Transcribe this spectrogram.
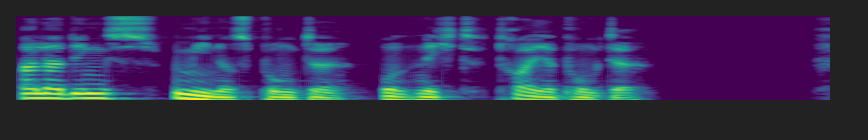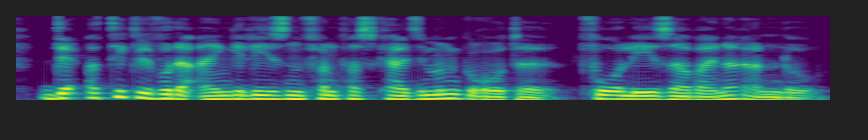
allerdings Minuspunkte und nicht Treuepunkte. Der Artikel wurde eingelesen von Pascal Simon Grote, Vorleser bei Narando.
